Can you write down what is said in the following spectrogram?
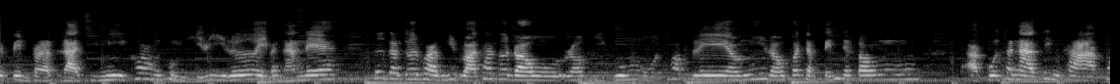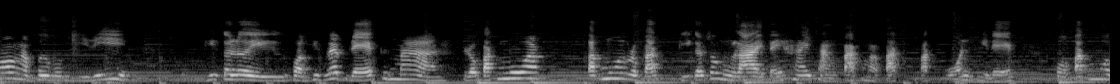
จะเป็นประราชินีของพรมคีรีเลยเพราะนั้นเลยซึ่งก็เกิดความคิดว่าถ้าเกิดเราเรามีกลุ่มโอท็อปแล้วนี่เราก็จะเป็นจะต้องโฆษณาสินค้าของอำเภอพรมคีรีพี่ก็เลยความคิดแวบแรกขึ้นมา เราปักมวก ปักหมวกเราปักพี่ก็ส่งลน์ไปให้ช่างปักมาปักปักโอนทีแรกพอปักหมว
